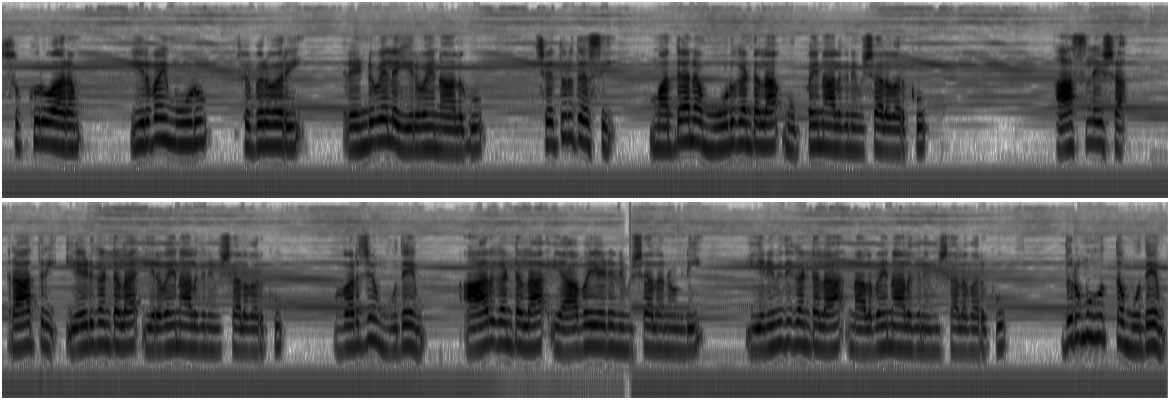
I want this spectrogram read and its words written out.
శుక్రవారం ఇరవై మూడు ఫిబ్రవరి రెండు వేల ఇరవై నాలుగు చతుర్దశి మధ్యాహ్నం మూడు గంటల ముప్పై నాలుగు నిమిషాల వరకు ఆశ్లేష రాత్రి ఏడు గంటల ఇరవై నాలుగు నిమిషాల వరకు వర్జం ఉదయం ఆరు గంటల యాభై ఏడు నిమిషాల నుండి ఎనిమిది గంటల నలభై నాలుగు నిమిషాల వరకు. దుర్ముహూర్తం ఉదయం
